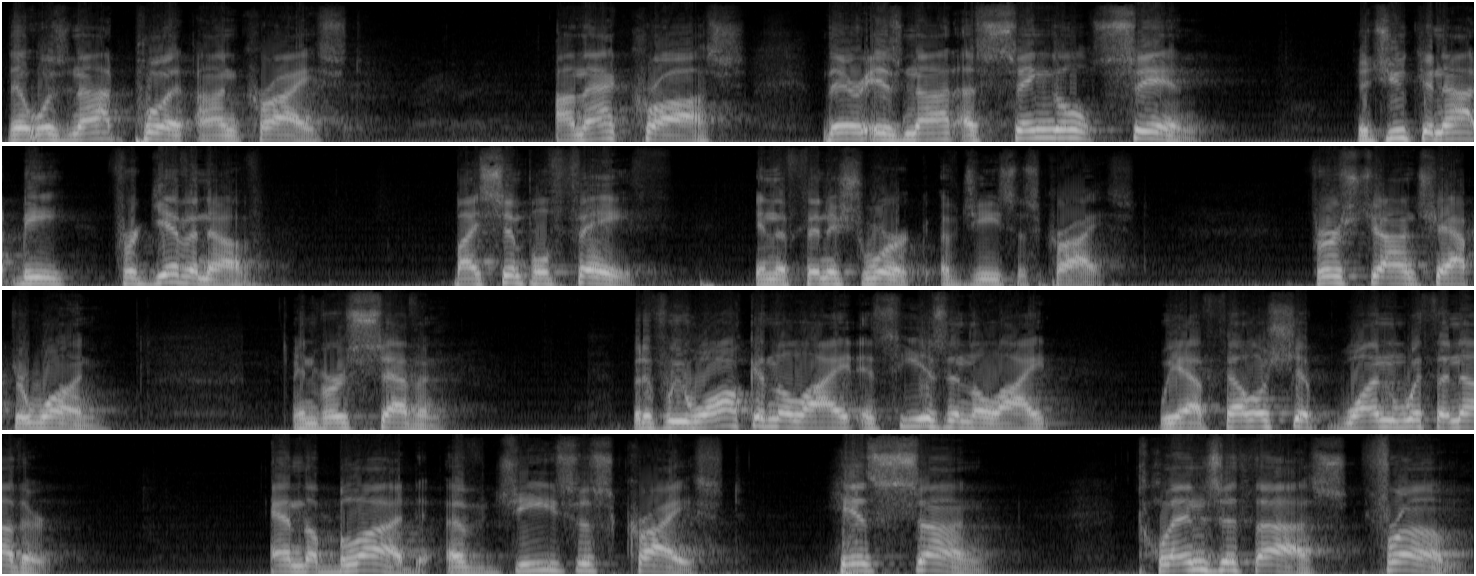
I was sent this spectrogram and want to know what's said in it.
that was not put on Christ. On that cross, there is not a single sin that you cannot be forgiven of by simple faith in the finished work of Jesus Christ. 1 John chapter 1 in verse 7. But if we walk in the light as he is in the light, we have fellowship one with another. And the blood of Jesus Christ, his Son, cleanseth us from,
